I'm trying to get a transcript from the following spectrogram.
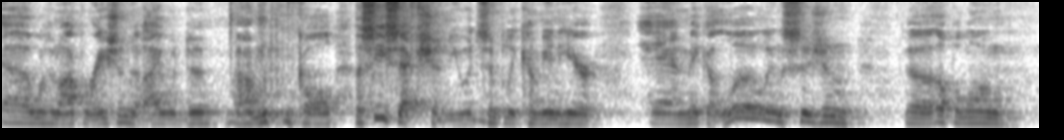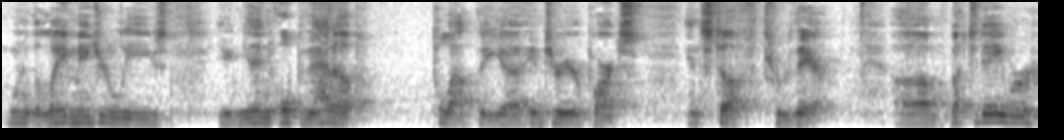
uh, with an operation that I would um, call a C-section. You would simply come in here and make a little incision up along one of the major leaves. You can then open that up, pull out the uh, interior parts and stuff through there. Um, but today we're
